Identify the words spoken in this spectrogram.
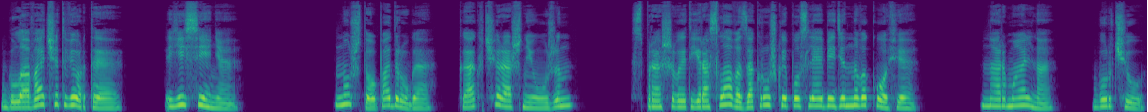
Глава четвертая. Есеня. «Ну что, подруга, как вчерашний ужин?» спрашивает Ярослава за кружкой после обеденного кофе. «Нормально», бурчу.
